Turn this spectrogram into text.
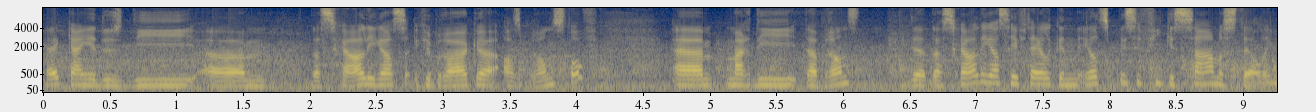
hè, kan je dus die, um, dat schaliegas gebruiken als brandstof. Um, maar die, dat, brand, dat schaliegas heeft eigenlijk een heel specifieke samenstelling.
